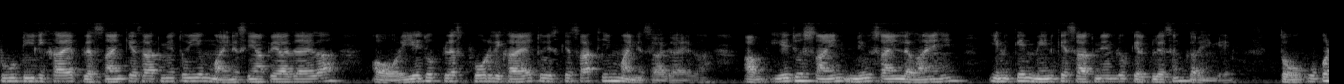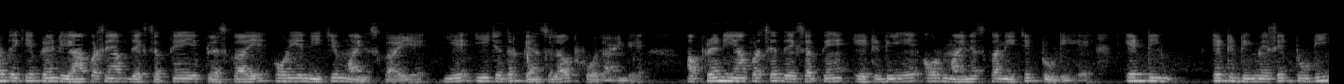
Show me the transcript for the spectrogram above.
टू डी लिखा है प्लस साइन के साथ में तो ये माइनस यहाँ पे आ जाएगा, और ये जो प्लस फोर लिखा है तो इसके साथ ही माइनस आ जाएगा। अब ये जो साइन न्यू साइन लगाए हैं, इनके मीन के साथ में हम लोग कैलकुलेशन करेंगे। तो ऊपर देखिए फ्रेंड यहाँ पर से आप देख सकते हैं ये प्लस का ए और ये नीचे माइनस का ए ये ईच अदर कैंसिल आउट हो जाएँगे। अब फ्रेंड यहाँ पर से देख सकते हैं एट डी है और माइनस का नीचे टू डी है। एट डी एट डी में से टू डी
